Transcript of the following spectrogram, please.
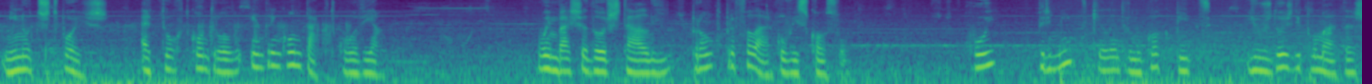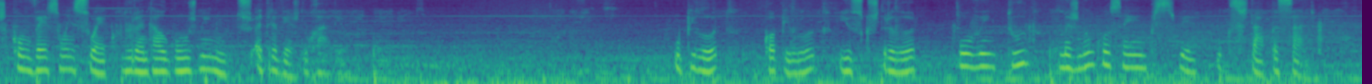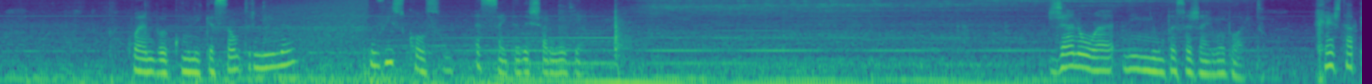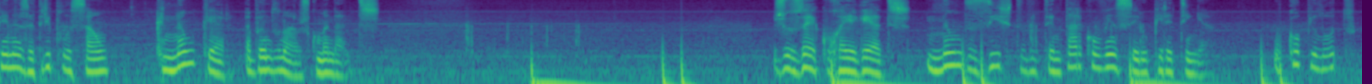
Minutos depois, a torre de controlo entra em contacto com o avião. O embaixador está ali, pronto para falar com o vice-cônsul. Rui permite que ele entre no cockpit e os dois diplomatas conversam em sueco durante alguns minutos através do rádio. O piloto copiloto e o sequestrador ouvem tudo, mas não conseguem perceber o que se está a passar. Quando a comunicação termina, o vice-cônsul aceita deixar o avião. Já não há nenhum passageiro a bordo. Resta apenas a tripulação que não quer abandonar os comandantes. José Correia Guedes não desiste de tentar convencer o Piratinha. O copiloto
